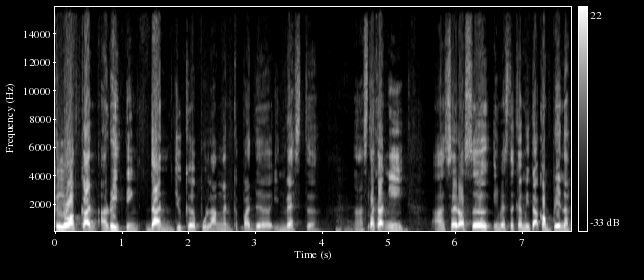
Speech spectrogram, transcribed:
keluarkan uh, rating dan juga pulangan kepada investor. Hmm. Uh, setakat ni uh, saya rasa investor kami tak komplain lah.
